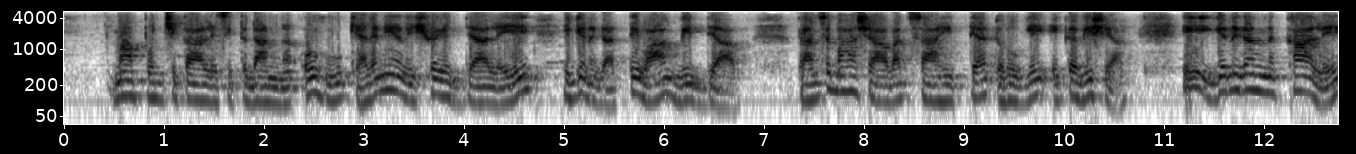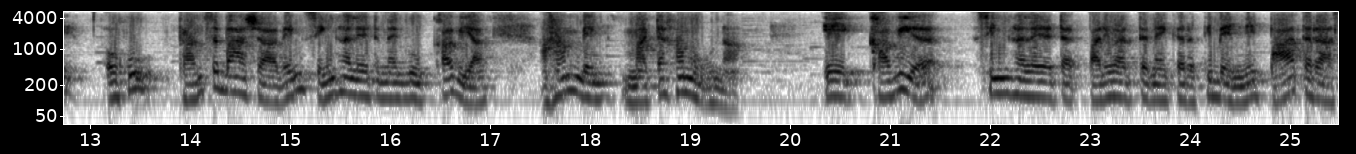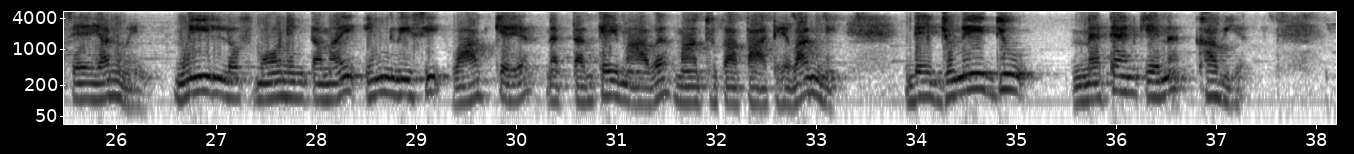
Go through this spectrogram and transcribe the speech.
මා පුංචි කාලේ සිට දන්න ඔහු කැලණිය විශ්වවිද්‍යාලයේ ඉගෙන ගත්තේ වාග් විද්‍යාව. ප්‍රංශ භාෂාවත් සාහිත්‍යයත් ඔහුගේ එක විෂයක්. ඒ ඉගෙන ගන්න කාලේ ඔහු ප්‍රංශ භාෂාවෙන් සිංහලයට නැගූ කවියක් අහම්බෙන් මට හමු වුණා. ඒ කවිය සිංහලයට පරිවර්තනය කර තිබෙන්නේ පාතරාසය යනුවෙන්. Meal of morning තමයි ඉංග්‍රීසි වාක්‍යය නැත්තම් තේමාව මාතෘකා පාඨය වන්නේ. de Junaid මැටන් කියන කවිය.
